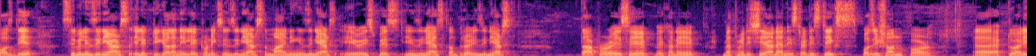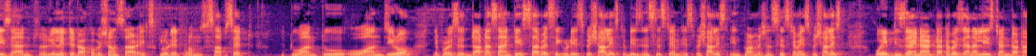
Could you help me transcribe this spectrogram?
পজ দিয়ে। Civil engineers electrical and electronics engineers mining engineers aerospace engineers computer engineers তারপর রয়েছে এখানে mathematician and statistics position for uh, actuaries and related occupations are excluded from subset two one two one zero এরপর রয়েছে data scientist cyber security specialist business system specialist information system specialist web designer database analyst and data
